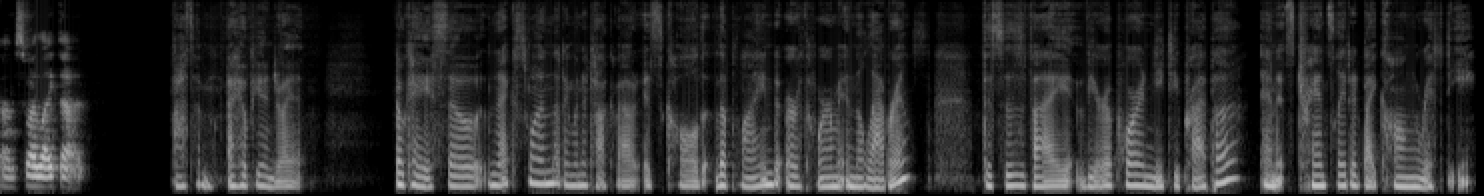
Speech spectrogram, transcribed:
Um, so I like that. Awesome. I hope you enjoy it. Okay, so the next one that I'm going to talk about is called The Blind Earthworm in the Labyrinth. This is by Veeraporn Nitiprapha and it's translated by Kong Rithdee.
